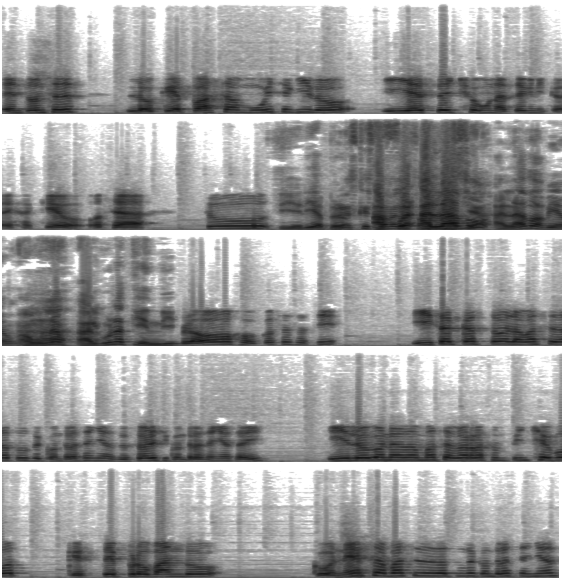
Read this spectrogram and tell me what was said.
Entonces, lo que pasa muy seguido, y es de hecho una técnica de hackeo, o sea, tú... pero, es que al lado, al lado había una, alguna tiendita. Blog o cosas así, y sacas toda la base de datos de contraseñas, de usuarios y contraseñas ahí, y luego nada más agarras un pinche bot que esté probando con esa base de datos de contraseñas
